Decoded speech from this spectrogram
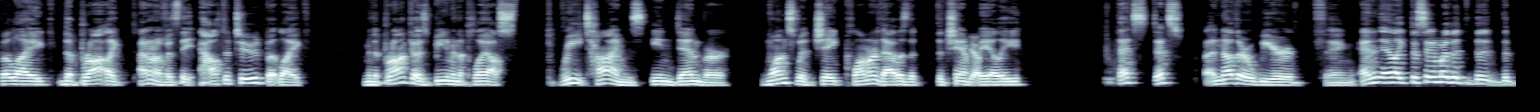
But like the Bron, like I don't know if it's the altitude, but like I mean, the Broncos beat him in the playoffs three times in Denver. Once with Jake Plummer, that was the the Champ Yep. Bailey. That's that's another weird thing, and, and like the same way that the, the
